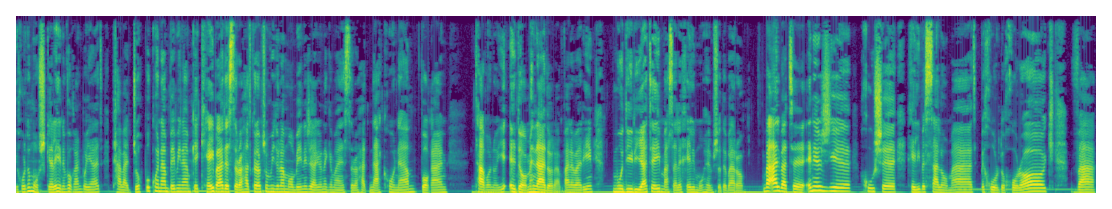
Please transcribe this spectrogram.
یه خورده مشکله. یعنی واقعا باید توجه بکنم ببینم که کی باید استراحت کنم. چون می‌دونم ما بین جریان اگه من استراحت نکنم واقعا توانایی ادامه ندارم. بنابراین مدیریت این مسئله خیلی مهم شده برام. و البته انرژی خوش خیلی به سلامت به خورد و خوراک و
